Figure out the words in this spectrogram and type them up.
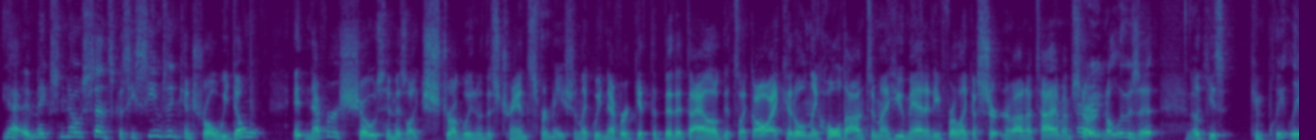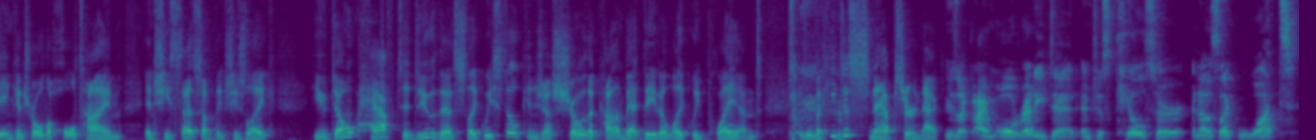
yeah, it makes no sense because he seems in control. We don't. It never shows him as like struggling with this transformation. Like we never get the bit of dialogue that's like, "Oh, I can only hold on to my humanity for like a certain amount of time. I'm starting Right. to lose it." Nope. Like he's completely in control the whole time. And she says something. She's like, "You don't have to do this. Like we still can just show the combat data like we planned." but he just snaps her neck. He's like, I'm already dead, and just kills her. And I was like, what?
